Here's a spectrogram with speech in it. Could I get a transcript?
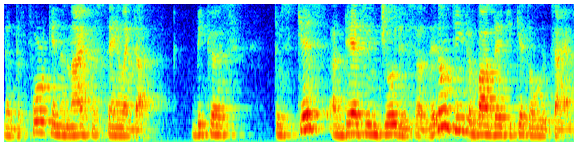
that the fork and the knife are staying like that. Because those guests are there to enjoy themselves. They don't think about the etiquette all the time.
